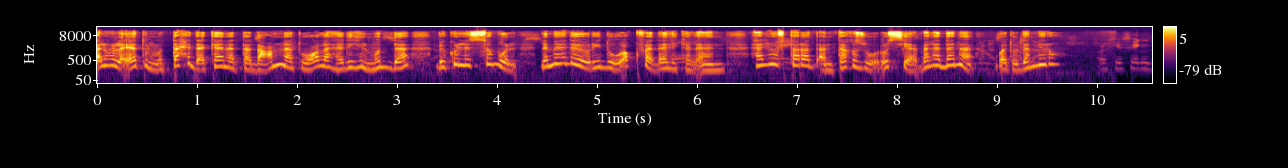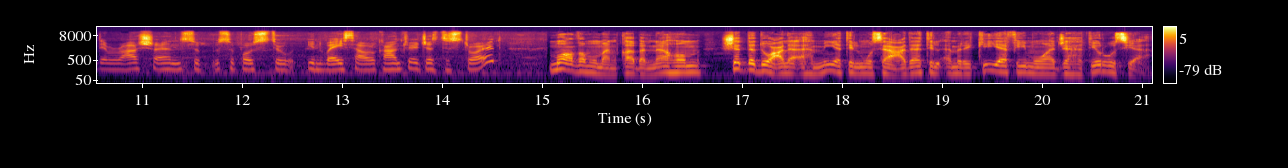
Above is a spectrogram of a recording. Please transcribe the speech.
الولايات المتحدة كانت تدعمنا طوال هذه المدة بكل السبل لماذا يريد وقف ذلك الآن؟ هل يفترض أن تغزو روسيا بلدنا وتدمره؟ معظم من قابلناهم شددوا على أهمية المساعدات الأمريكية في مواجهة روسيا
